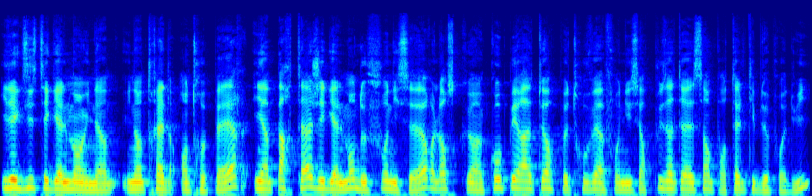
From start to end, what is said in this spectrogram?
Il existe également une, une, entraide entre pairs et un partage également de fournisseurs. Lorsqu'un coopérateur peut trouver un fournisseur plus intéressant pour tel type de produit,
